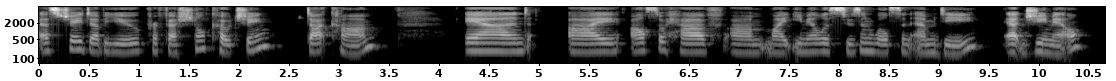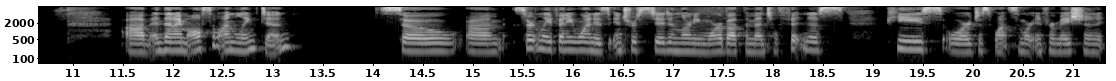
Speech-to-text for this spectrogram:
sjwprofessionalcoaching.com. And I also have um, my email is Susan Wilson MD at Gmail. Um, and then I'm also on LinkedIn. So um, certainly, if anyone is interested in learning more about the mental fitness piece or just want some more information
